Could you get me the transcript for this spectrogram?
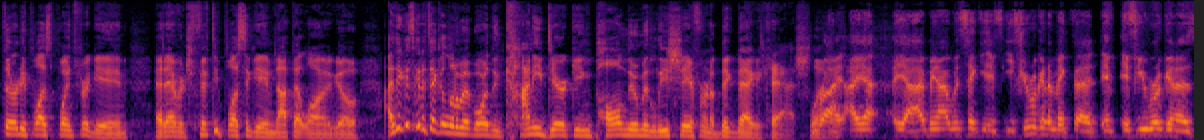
30 plus points per game, had averaged 50 plus a game not that long ago, I think it's going to take a little bit more than Connie Dierking, Paul Neumann, Lee Shaffer, and a big bag of cash. Like, Right. I yeah. I mean, I would think if, if you were going to make that, if, if you were going to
